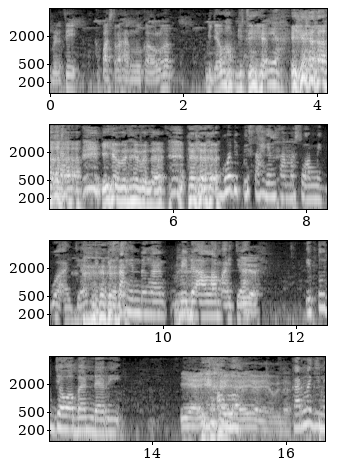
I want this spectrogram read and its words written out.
Berarti kepasrahan lu ke Allah dijawab gitu ya? iya Iya. Iya. Iya benar-benar. gue dipisahin sama suami gue aja dipisahin dengan beda alam aja Iya. itu jawaban dari Iya iya Allah. iya iya iya benar. karena gini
